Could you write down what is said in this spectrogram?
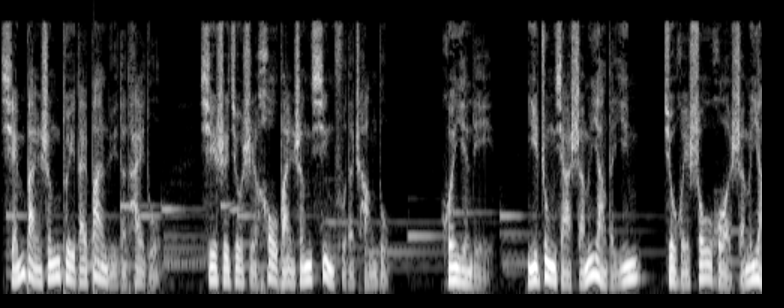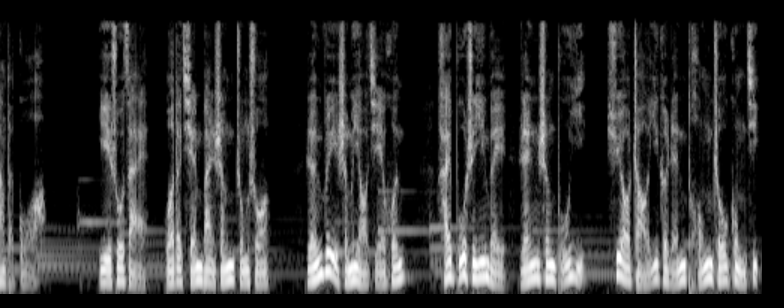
前半生对待伴侣的态度，其实就是后半生幸福的长度。婚姻里，你种下什么样的因？就会收获什么样的果。一书在我的前半生中说，人为什么要结婚，还不是因为人生不易，需要找一个人同舟共济。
